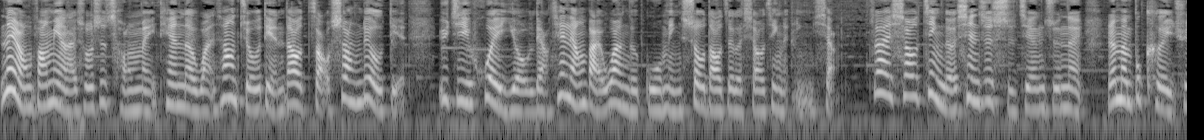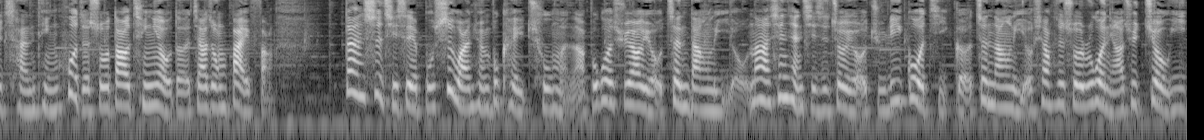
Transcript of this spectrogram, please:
内容方面来说，是从每天的晚上九点到早上六点，预计会有两千两百万个国民受到这个宵禁的影响。在宵禁的限制时间之内，人们不可以去餐厅，或者说到亲友的家中拜访。但是其实也不是完全不可以出门啦，不过需要有正当理由。那先前其实就有举例过几个正当理由，像是说，如果你要去就医，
